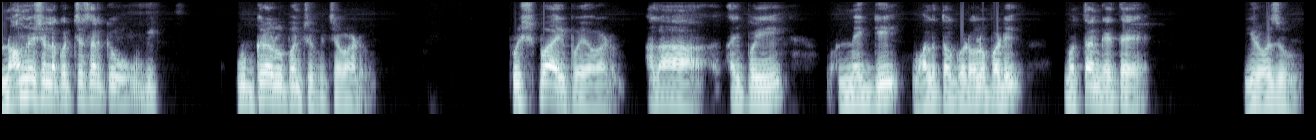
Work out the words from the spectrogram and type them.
నామినేషన్లకు వచ్చేసరికి ఉగ్ర రూపం చూపించేవాడు. పుష్ప అయిపోయేవాడు. అలా అయిపోయి నెగ్గి వాళ్ళతో గొడవలు పడి మొత్తానికైతే ఈరోజు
